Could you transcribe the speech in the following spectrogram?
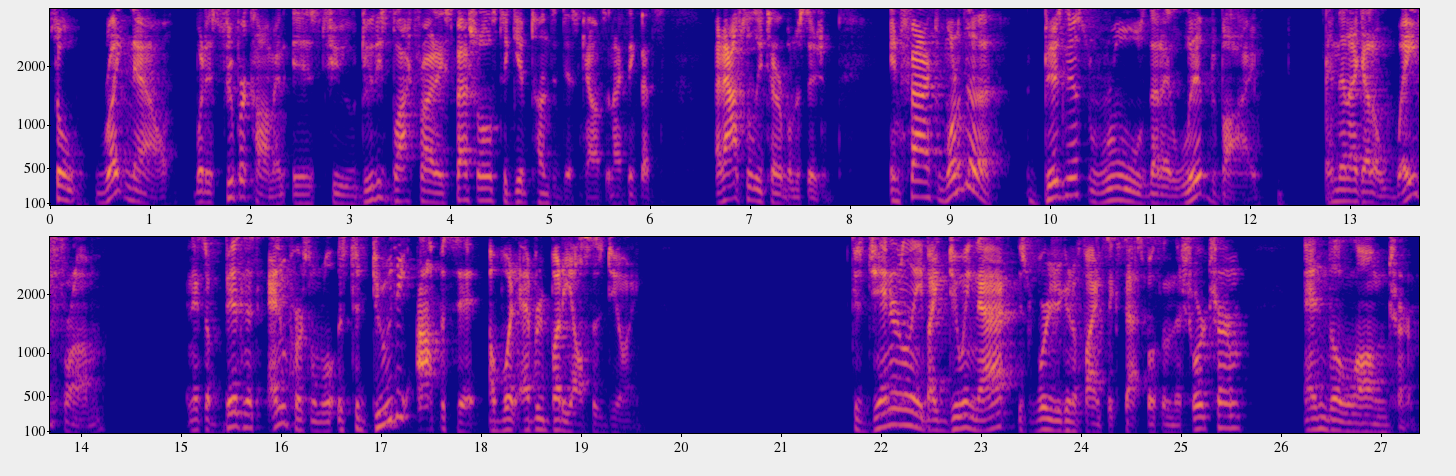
So right now, what is super common is to do these Black Friday specials to give tons of discounts. And I think that's an absolutely terrible decision. In fact, one of the business rules that I lived by and then I got away from, and it's a business and personal rule, is to do the opposite of what everybody else is doing. Because generally, by doing that, is where you're going to find success, both in the short term and the long term.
